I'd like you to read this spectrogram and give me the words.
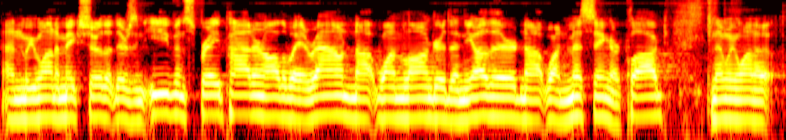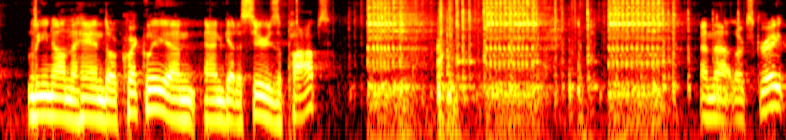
and we want to make sure that there's an even spray pattern all the way around, not one longer than the other, not one missing or clogged. And then we want to lean on the handle quickly and, and get a series of pops. And that looks great.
